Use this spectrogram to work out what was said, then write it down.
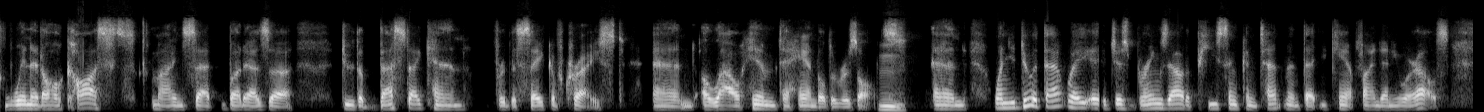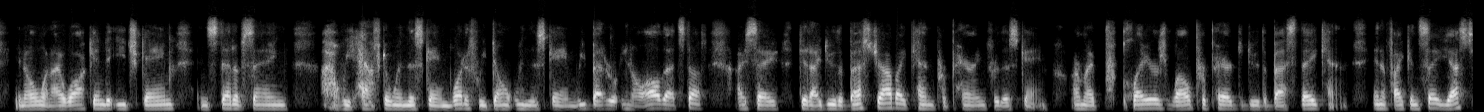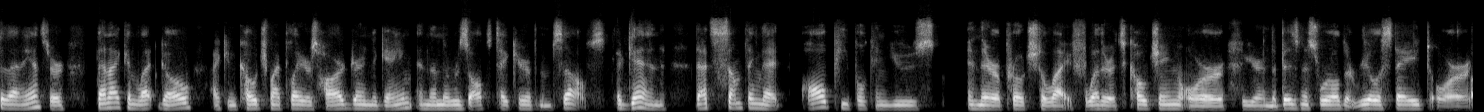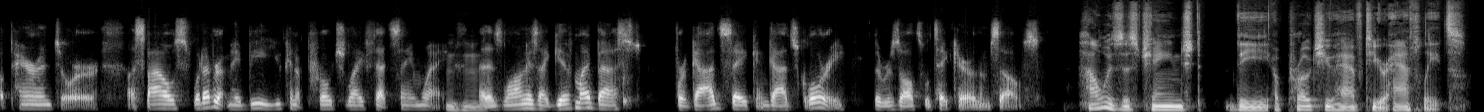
win at all costs mindset, but as a do the best I can for the sake of Christ and allow Him to handle the results. Mm. And when you do it that way, it just brings out a peace and contentment that you can't find anywhere else. You know, when I walk into each game, instead of saying, oh, we have to win this game, what if we don't win this game? We better, you know, all that stuff. I say, did I do the best job I can preparing for this game? Are my players well prepared to do the best they can? And if I can say yes to that answer, then I can let go. I can coach my players hard during the game, and then the results take care of themselves. Again, that's something that all people can use in their approach to life, whether it's coaching or you're in the business world or real estate or a parent or a spouse, whatever it may be, you can approach life that same way. Mm-hmm. That as long as I give my best for God's sake and God's glory, the results will take care of themselves. How has this changed the approach you have to your athletes?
